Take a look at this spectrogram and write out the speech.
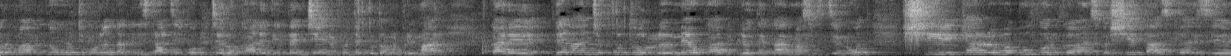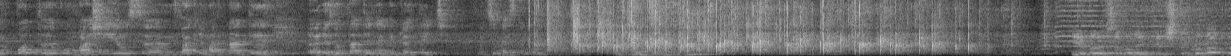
urmă, nu în ultimul rând administrației publice locale din Benceni, în frunte cu domnul primar, care de la începutul meu ca bibliotecar m-a susținut și chiar mă bucur că în sfârșit astăzi pot cumva și eu să îmi fac remarcate uh, rezultatele bibliotecii. Mulțumesc încă Eu vreau să vă felicit încă o dată,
